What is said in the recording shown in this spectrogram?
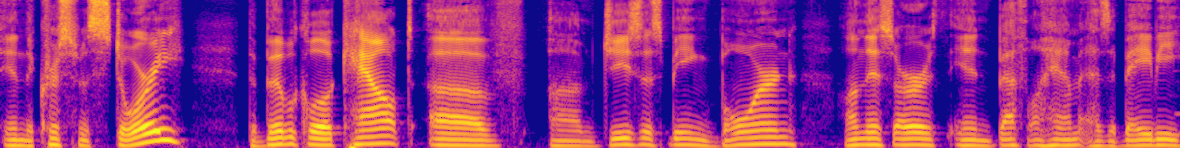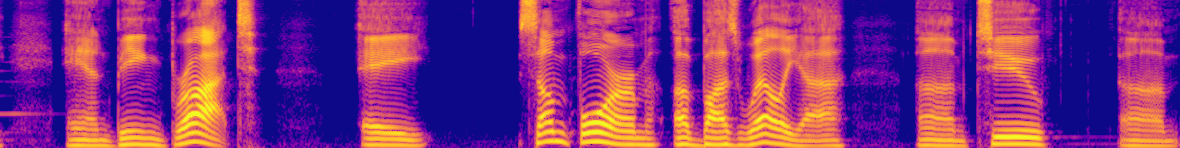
in the Christmas story, the biblical account of um, Jesus being born on this earth in Bethlehem as a baby and being brought a some form of boswellia um, to um,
